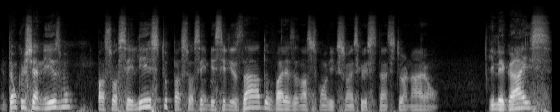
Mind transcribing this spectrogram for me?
Então o cristianismo passou a ser lícito, passou a ser imbecilizado, várias das nossas convicções cristãs se tornaram ilegais,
